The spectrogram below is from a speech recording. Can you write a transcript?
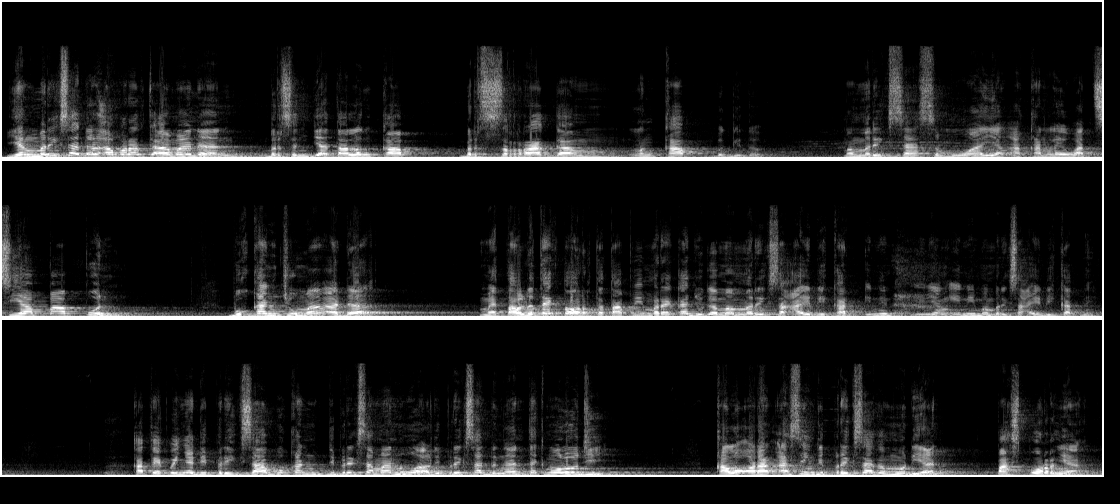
Yang meriksa adalah aparat keamanan bersenjata lengkap, berseragam lengkap begitu. Memeriksa semua yang akan lewat, siapa pun. Bukan cuma ada metal detektor, tetapi mereka juga memeriksa ID card. Ini yang ini memeriksa ID card nih. KTP-nya diperiksa bukan diperiksa manual, diperiksa dengan teknologi. Kalau orang asing diperiksa kemudian paspornya.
